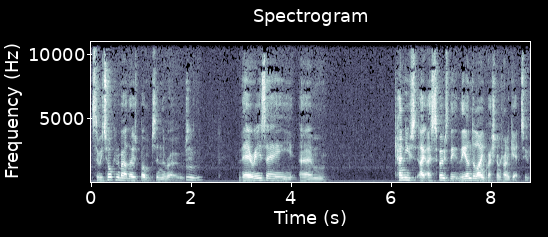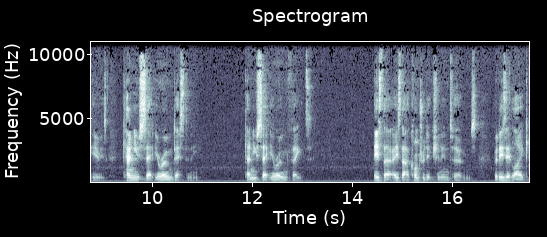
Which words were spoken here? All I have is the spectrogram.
So we're talking about those bumps in the road. Mm. There is a um, can you? I, I suppose the the underlying question I'm trying to get to here is: Can you set your own destiny? Can you set your own fate? Is that is that a contradiction in terms? But is it like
